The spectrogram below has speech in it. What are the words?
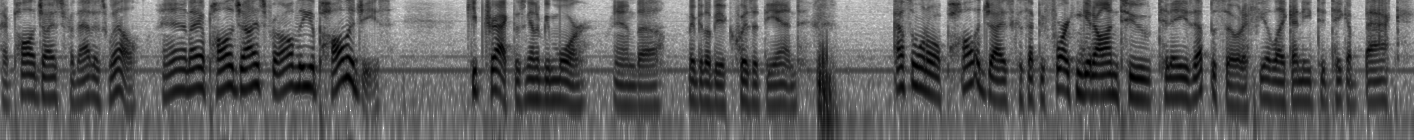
I apologize for that as well. And I apologize for all the apologies. Keep track, there's going to be more, and uh, maybe there'll be a quiz at the end. I also want to apologize because that before I can get on to today's episode, I feel like I need to take a back.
